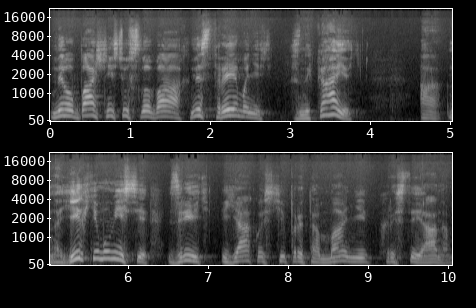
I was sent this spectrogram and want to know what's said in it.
необачність у словах, нестриманість зникають, а на їхньому місці зріють якості притаманні християнам.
